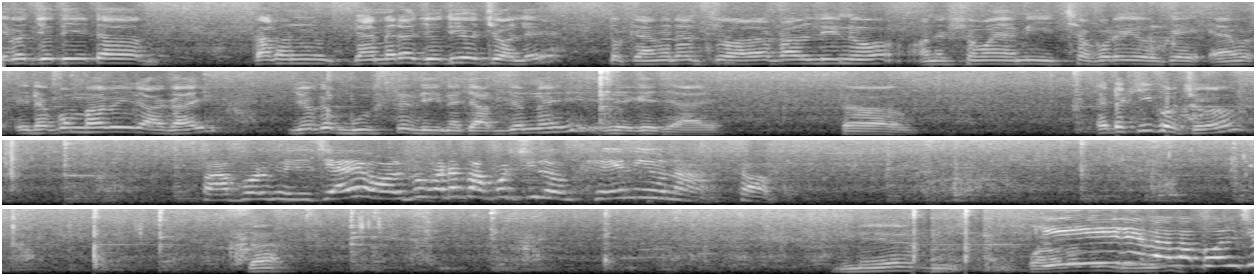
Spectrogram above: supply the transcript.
এবার যদি এটা কারণ ক্যামেরা যদিও চলে তো ক্যামেরা চলাকালীনও অনেক সময় আমি ইচ্ছা করেই ওকে এরকমভাবেই রাগাই যে ওকে বুঝতে দিই না যার জন্যই রেগে যায়। তো এটা কি করছ পাপড় ভেজেছি। আরে অল্প কটা পাপড় ছিল খেয়ে নিও না সব। তা মেয়ের কি রে বাবা বলছি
